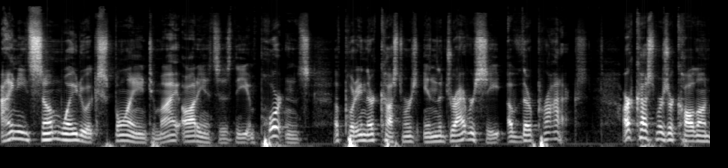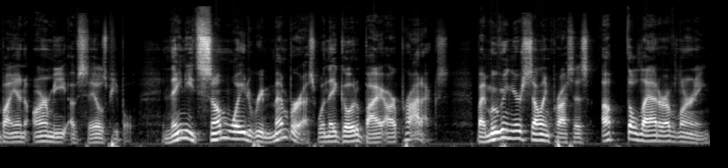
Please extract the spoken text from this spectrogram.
I need some way to explain to my audiences the importance of putting their customers in the driver's seat of their products. Our customers are called on by an army of salespeople, and they need some way to remember us when they go to buy our products. By moving your selling process up the ladder of learning,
